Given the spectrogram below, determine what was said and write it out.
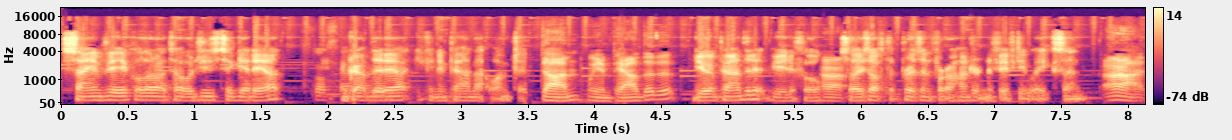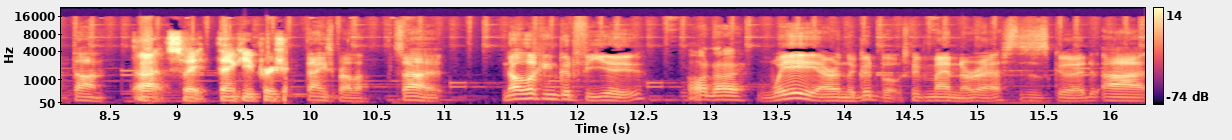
Same vehicle that I told you to get out. And Grab that out. You can impound that one too. Done. We impounded it. You impounded it. Beautiful. All right. So he's off to prison for 150 weeks then. All right, done. All right, sweet. Thank you. Appreciate it. Thanks, brother. So, not looking good for you. Oh no. We are in the good books. We've made an arrest. This is good. Uh,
